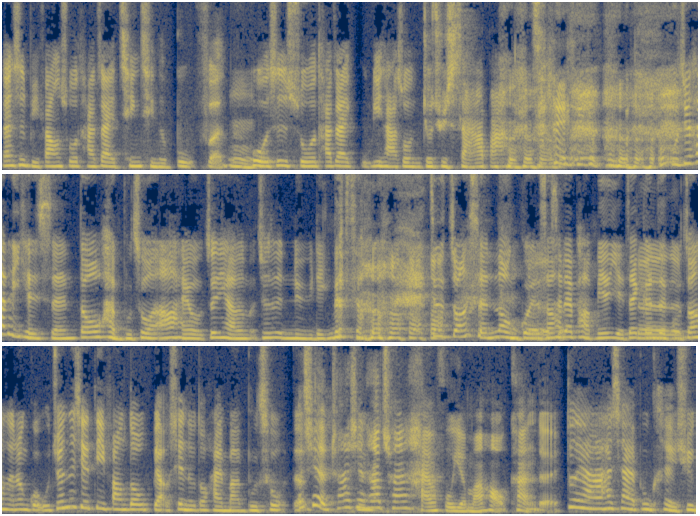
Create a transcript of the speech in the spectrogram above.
但是，比方说他在亲情的部分，嗯，或者是说他在鼓励他说你就去杀吧，这我觉得他的眼神都很不错。然后还有最近还有什么，就是女灵的时候，就是装神弄鬼的时候，他在旁边也在跟着装神弄鬼。我觉得那些地方都表现的都还蛮不错的。而且发现他穿韩服也蛮好看的，欸。对啊，他下一步可以去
